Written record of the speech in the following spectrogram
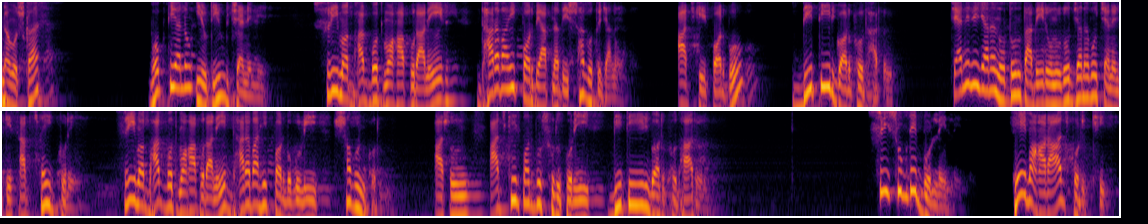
নমস্কার। ভক্তি আলো ইউটিউব চ্যানেলে শ্রীমদ্ ভাগবত মহাপুরাণের ধারাবাহিক পর্বে আপনাদের স্বাগত জানাই। আজকের পর্ব দ্বিতীর গর্ভধারণ। চ্যানেলে যারা নতুন, তাদের অনুরোধ জানাব চ্যানেলটি সাবস্ক্রাইব করে শ্রীমদ্ ভাগবত মহাপুরাণের ধারাবাহিক পর্বগুলি শ্রবণ করুন। আসুন, আজকের পর্ব শুরু করি দ্বিতীর গর্ভধারণ। শ্রী সুখদেব বললেন, হে মহারাজ পরীক্ষিত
